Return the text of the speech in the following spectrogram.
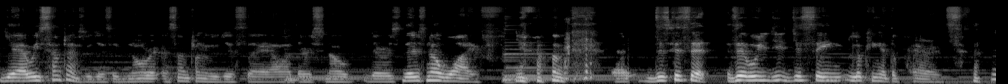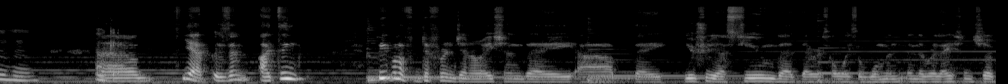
yeah, we sometimes we just ignore it, and sometimes we just say, "Oh, there's no, there's there's no wife." You know, Uh, this is it. So we just saying, looking at the parents. Mm-hmm. Okay. um, yeah, I think people of different generation they uh, they usually assume that there is always a woman in the relationship,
